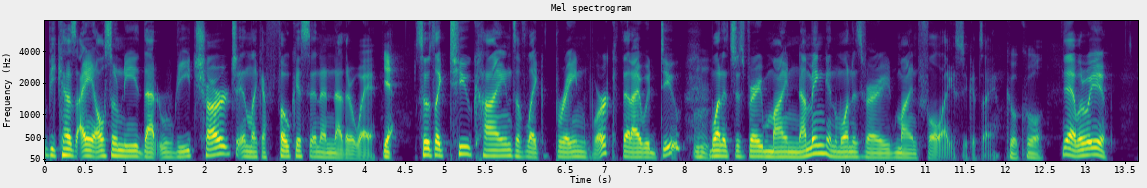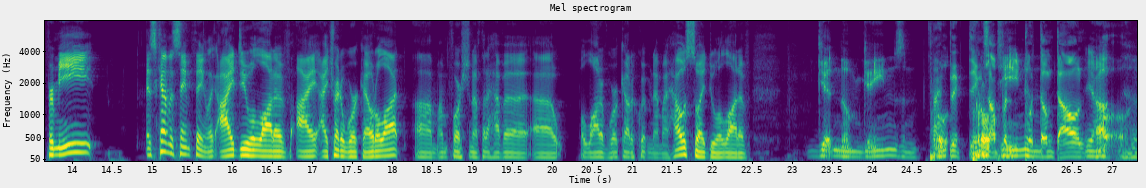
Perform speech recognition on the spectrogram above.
because I also need that recharge and like a focus in another way. yeah. So it's like two kinds of like brain work that I would do. Mm-hmm. One is just very mind numbing and one is very mindful, I guess you could say. Cool, cool. Yeah, what about you? For me, it's kind of the same thing. Like I do a lot of I I try to work out a lot. Um, I'm fortunate enough that I have a, a a lot of workout equipment at my house, so I do a lot of getting them gains and pro- protein and- and put them down. yeah, uh,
